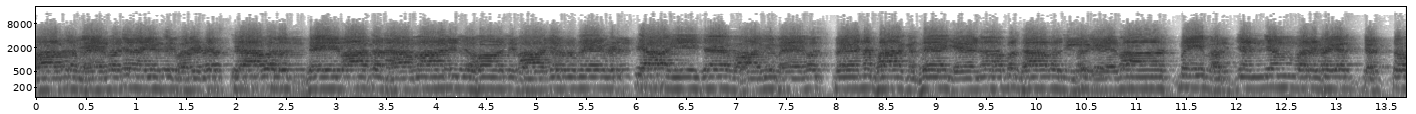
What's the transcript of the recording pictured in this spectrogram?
वातमेव जनयति वर्णस्यावरुद्धे जुहोति वायुर्वे वृष्ट्यायी च वायुमेव स्वेन भागधेयेनोपधावति एवास्मै पर्जन्यम् वर्षयद्गट्टो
